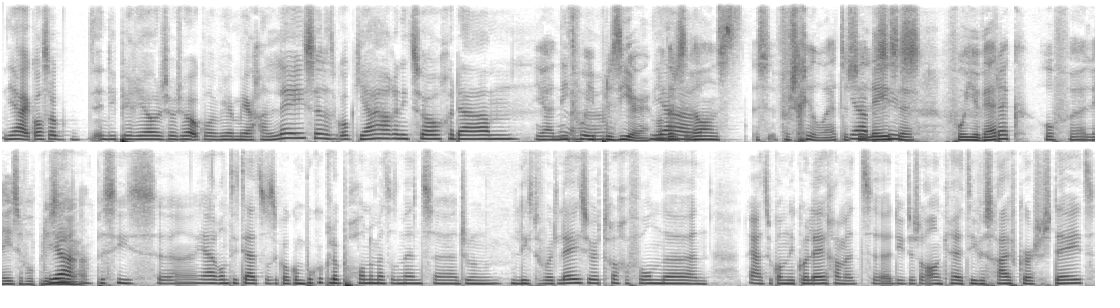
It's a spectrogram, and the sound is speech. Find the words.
ja, ik was ook in die periode sowieso ook wel weer meer gaan lezen. Dat heb ik ook jaren niet zo gedaan. Ja, niet voor je plezier. Want ja. er is wel een verschil hè, tussen ja, lezen voor je werk of uh, lezen voor plezier. Ja, precies. Uh, ja, rond die tijd was ik ook een boekenclub begonnen met wat mensen. Toen liefde voor het lezen weer teruggevonden. En ja, toen kwam die collega met, uh, die dus al een creatieve schrijfcursus deed.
